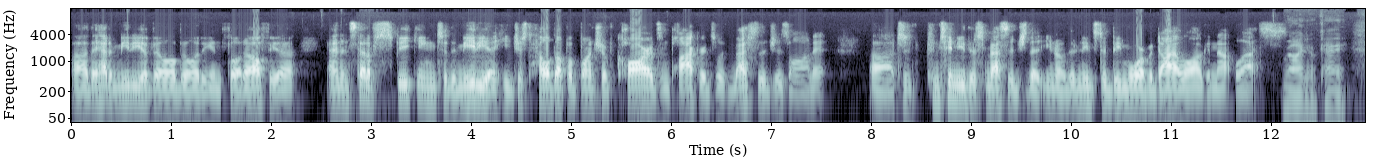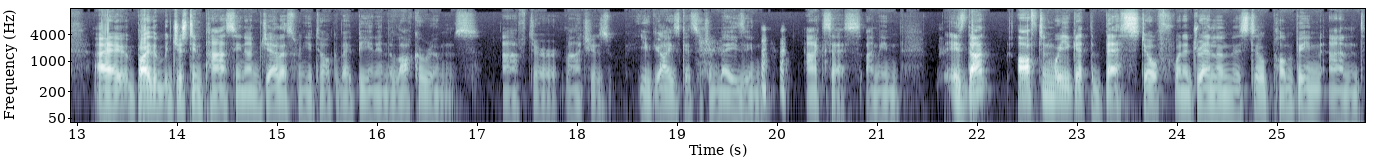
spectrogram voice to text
uh, they had a media availability in Philadelphia. And instead of speaking to the media, he just held up a bunch of cards and placards with messages on it uh, to continue this message that you know there needs to be more of a dialogue and not less. Right. Okay. Uh, by the just in passing, I'm jealous when you talk about being in the locker rooms after matches you guys get such amazing access. I mean, is that often where you get the best stuff when adrenaline is still pumping and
